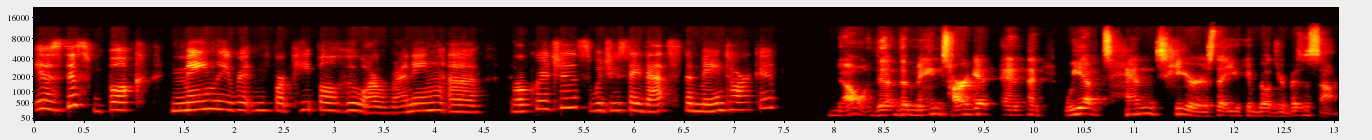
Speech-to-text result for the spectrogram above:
is this book mainly written for people who are running uh, brokerages? Would you say that's the main target? No, the, the main target, and, and we have 10 tiers that you can build your business on.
